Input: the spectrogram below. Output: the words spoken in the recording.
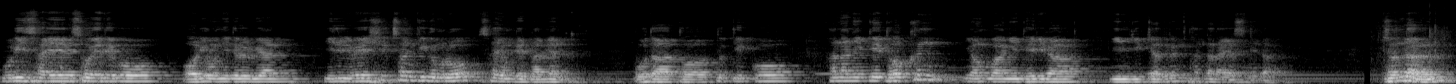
우리 사회에 소외되고 어려운 이들을 위한 인류의 실천 기금으로 사용된다면 보다 더 뜻깊고 하나님께 더 큰 영광이 되리라 임직자들은 판단하였습니다. 전날은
